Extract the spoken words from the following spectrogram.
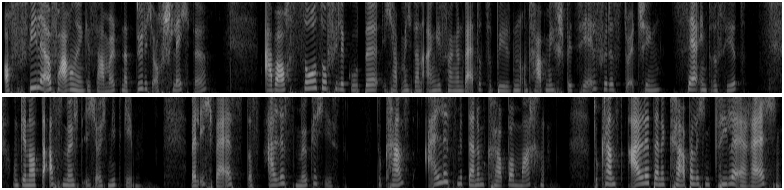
auch viele Erfahrungen gesammelt, natürlich auch schlechte, aber auch so, so viele gute. Ich habe mich dann angefangen weiterzubilden und habe mich speziell für das Stretching sehr interessiert. Und genau das möchte ich euch mitgeben, weil ich weiß, dass alles möglich ist. Du kannst alles mit deinem Körper machen. Du kannst alle deine körperlichen Ziele erreichen,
